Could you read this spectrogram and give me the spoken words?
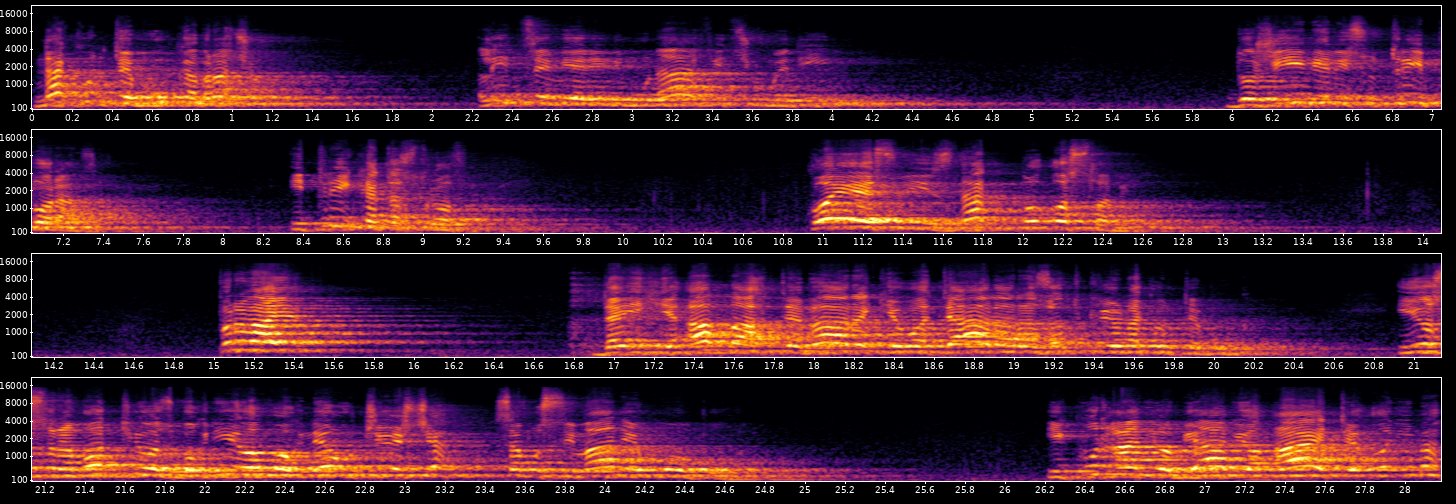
Nakon te buka, braćo, licemjerili munafici u Medini doživjeli su tri poraza i tri katastrofe koje su ih znatno oslabili. Prva je da ih je Allah tebareke wa ta'ala razotkrio nakon te buka i osramotio zbog njihovog neučešća sa muslimane u ovom pohodu. I Kur'an je objavio ajete o njima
